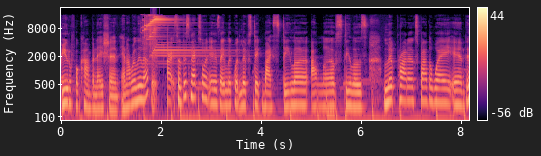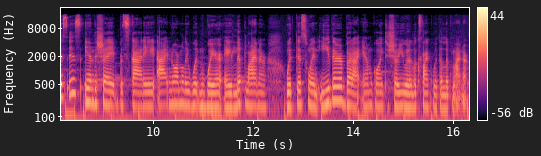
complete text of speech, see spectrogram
beautiful combination and I really love it. All right, so this next one is a liquid lipstick by Stila. I love Stila's lip products, by the way, and this is in the shade Biscotti. I normally wouldn't wear a lip liner with this one either, but I am going to show you what it looks like with a lip liner.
